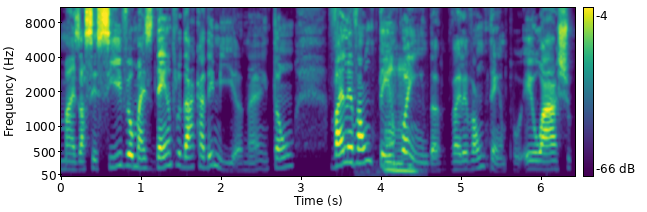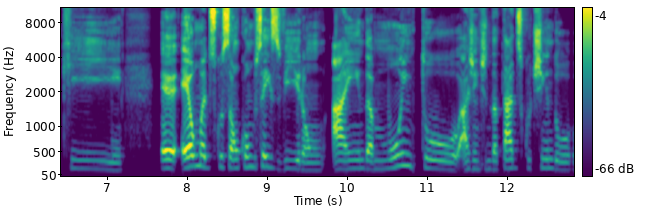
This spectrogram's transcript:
mais acessível, mas dentro da academia, né? Então, vai levar um tempo Uhum. ainda, vai levar um tempo. Eu acho que é, é uma discussão, como vocês viram, ainda muito. A gente ainda está discutindo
